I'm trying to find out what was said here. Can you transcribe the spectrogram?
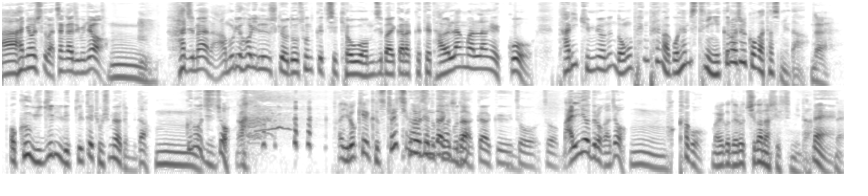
아, 한여원 씨도 마찬가지군요. 음. 하지만 아무리 허리를 숙여도 손끝이 겨우 엄지발가락 끝에 닿을랑말랑했고 다리 뒷면은 너무 팽팽하고 햄스트링이 끊어질 것 같았습니다. 네. 어, 그 위기를 느낄 때 조심해야 됩니다. 음. 끊어지죠. 아, 이렇게 그 스트레칭 할 때도 끊어진다기보다, 끊어지나? 그니까 그, 저, 저, 말려 들어가죠? 음. 퍽 하고. 말 그대로 쥐가 날 수 있습니다. 네. 네.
